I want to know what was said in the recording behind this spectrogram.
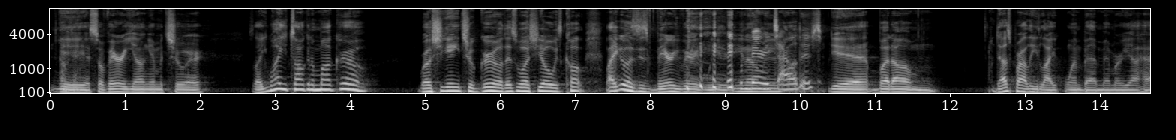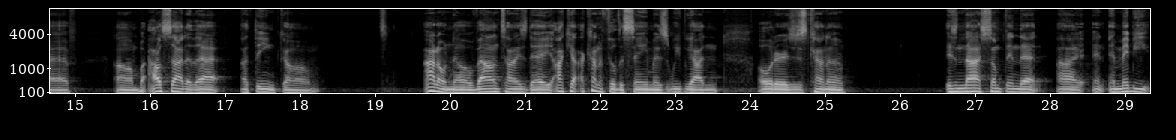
Yeah, yeah. So very young, immature. It's like, why are you talking to my girl? Bro, she ain't your girl. That's why she always called. Like it was just very, very weird. You know, what I very mean? childish. Yeah, but um, that's probably like one bad memory I have. Um, but outside of that, I think um, I don't know. Valentine's Day, I ca- I kind of feel the same as we've gotten older. It's just kind of it's not something that I and and maybe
